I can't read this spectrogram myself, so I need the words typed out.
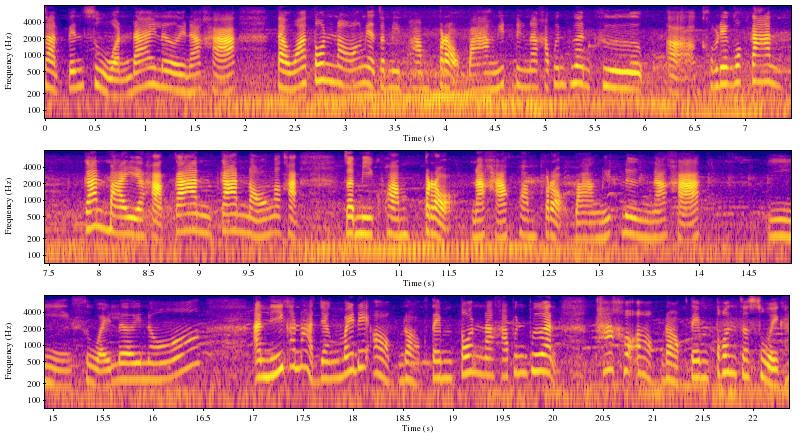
จัดเป็นสวนได้เลยนะคะ แต่ว่าต้นน้องเนี่ยจะมีความเปราะบางนิดนึงนะคะเพื่อนๆคือเออเขาเรียกว่าก้านก้านใบอะค่ะก้านก้านน้องอะค่ะ จะมีความเปราะนะคะ ความเปราะบางนิดนึงนะคะนี่สวยเลยเนาะ อันนี้ขนาดยังไม่ได้ออกดอกเต็มต้นนะคะ เพื่อนๆ ถ้าเขาออกดอกเต็มต้นจะสวยข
